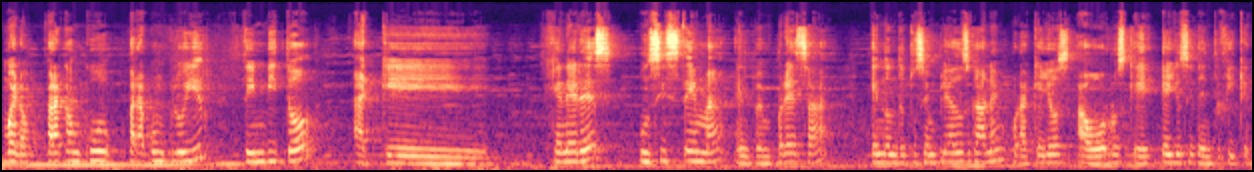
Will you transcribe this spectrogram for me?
Bueno, para, para concluir, te invito a que generes un sistema en tu empresa en donde tus empleados ganen por aquellos ahorros que ellos identifiquen.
